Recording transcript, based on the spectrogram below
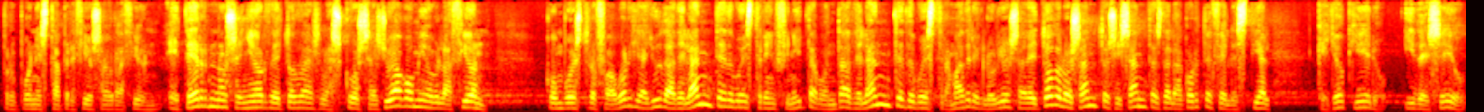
propone esta preciosa oración. Eterno Señor de todas las cosas, yo hago mi oblación con vuestro favor y ayuda delante de vuestra infinita bondad, delante de vuestra Madre gloriosa, de todos los santos y santas de la corte celestial, que yo quiero y deseo,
